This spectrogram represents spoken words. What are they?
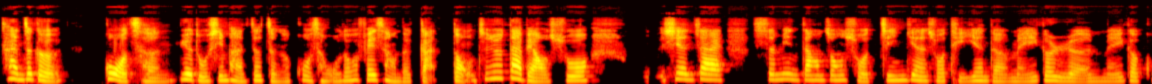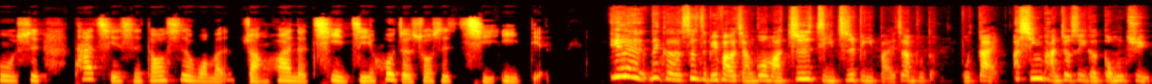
看这个过程，阅读星盘这整个过程，我都会非常的感动。这就代表说，我们现在生命当中所经验、所体验的每一个人、每一个故事，它其实都是我们转换的契机，或者说是奇异点。因为那个《孙子兵法》有讲过嘛，“知己知彼，百战不殆不带”。啊，星盘就是一个工具。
